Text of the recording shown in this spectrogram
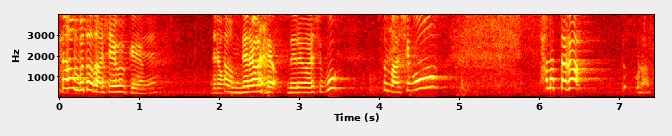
처음부터 다시 해볼게요 내려가. 자, 그럼 내려가세요. 내려가시고 숨 마시고 참았다가 올라서.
